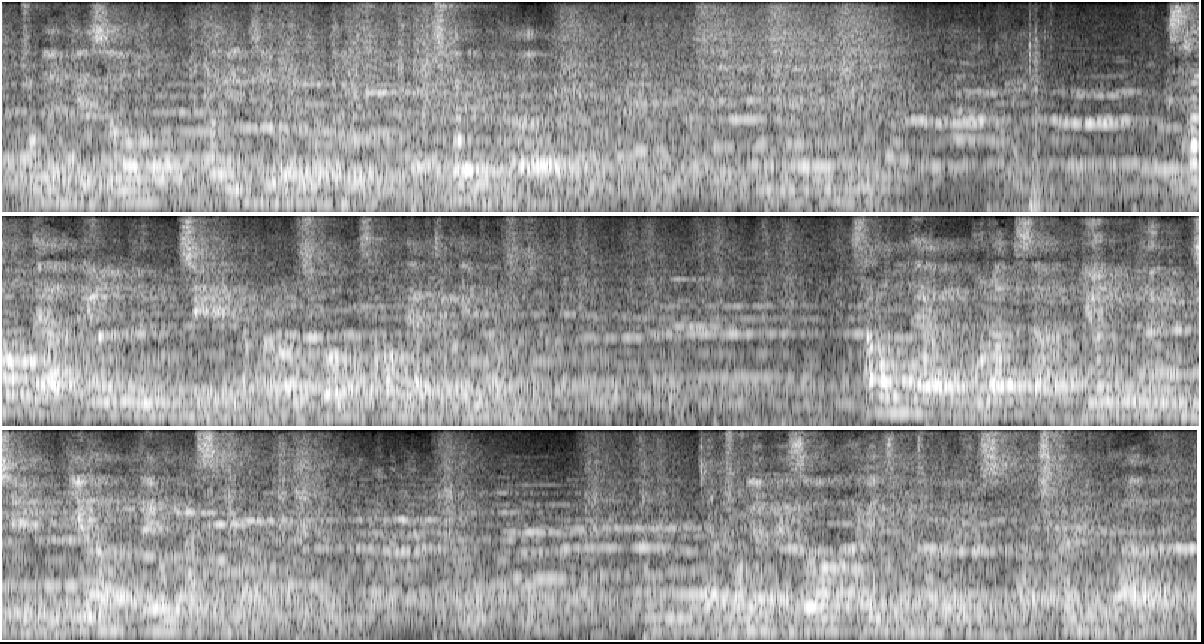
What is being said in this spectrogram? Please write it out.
자, 총장님께서 확인증을 전달했습니다. 축하드립니다. 사범대학 윤은지 앞으로 나오시고 사범대학장님 나오십시오. 사범대학 문학사 윤은지 이하 내용 같습니다. 자, 총장님께서 확인증을 전달해 주셨습니다. 축하드립니다.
